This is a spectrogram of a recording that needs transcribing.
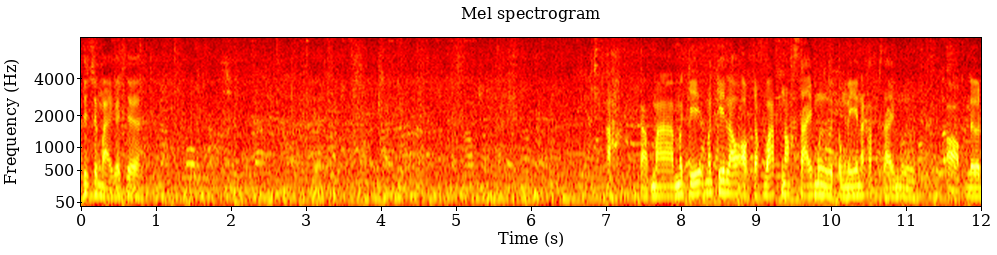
ที่เชียงใหม่ก็เจอ อะ กลับมาเมื่อกี้เมื่อกี้เราออกจากวัดเนาะซ้ายมือตรงนี้นะครับซ้ายมือออกเดิน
